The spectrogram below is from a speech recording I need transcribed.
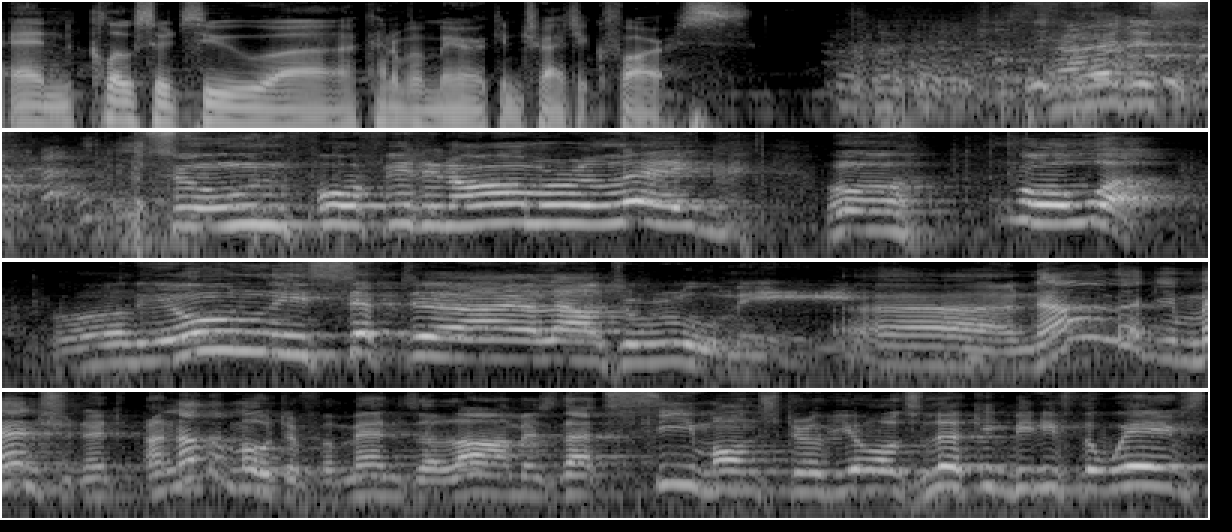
and closer to uh, kind of American tragic farce. I just soon forfeit an arm or a leg, or, or what? Or the only scepter I allow to rule me. Uh, now that you mention it, another motive for men's alarm is that sea monster of yours lurking beneath the waves,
